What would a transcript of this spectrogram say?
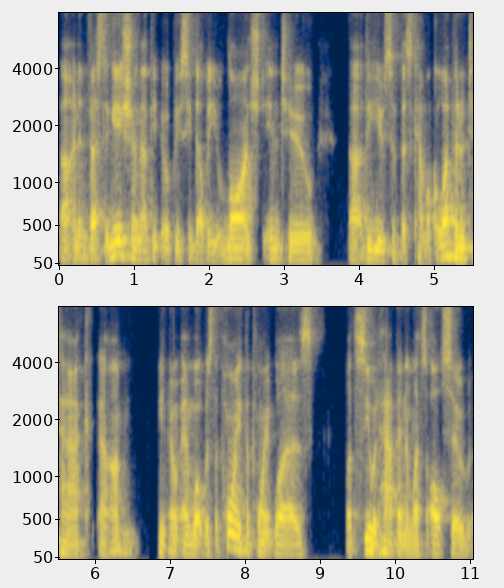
uh, an investigation that the OPCW launched into uh, the use of this chemical weapon attack. Um, you know, and what was the point? The point was let's see what happened, and let's also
